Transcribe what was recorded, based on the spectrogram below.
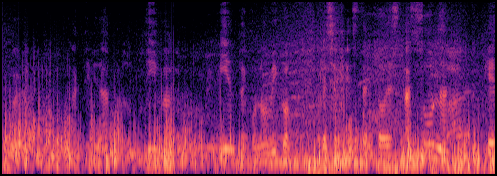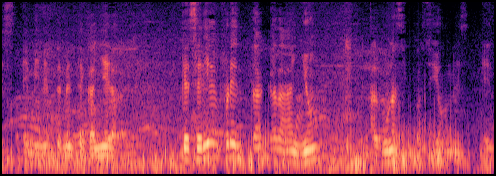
para la actividad productiva, el movimiento económico que se gesta en toda esta zona que es eminentemente cañera. Quesería enfrenta cada año algunas situaciones en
